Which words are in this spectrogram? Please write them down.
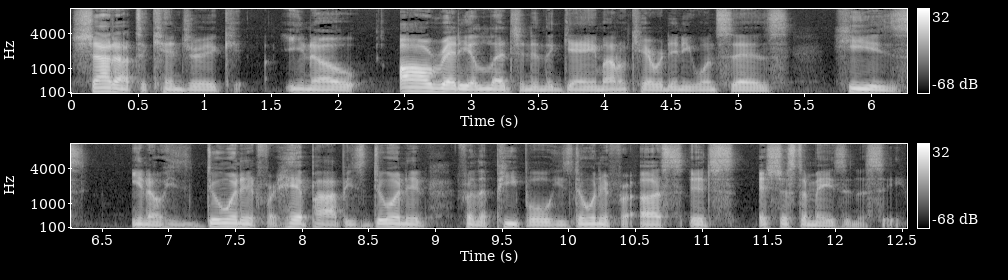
Shout out to Kendrick, you know, already a legend in the game. I don't care what anyone says. He's, you know, he's doing it for hip hop. He's doing it for the people. He's doing it for us. It's it's just amazing to see.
